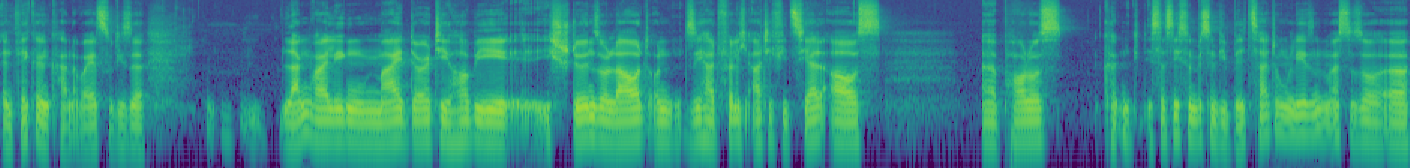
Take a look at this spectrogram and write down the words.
entwickeln kann. Aber jetzt so diese langweiligen My Dirty Hobby, ich stöhne so laut und sehe halt völlig artifiziell aus, äh, Pornos könnten, ist das nicht so ein bisschen wie Bildzeitungen lesen, weißt du, so äh,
